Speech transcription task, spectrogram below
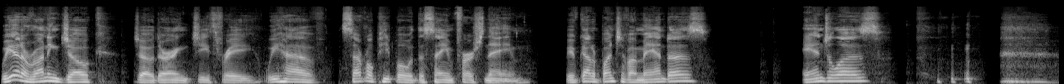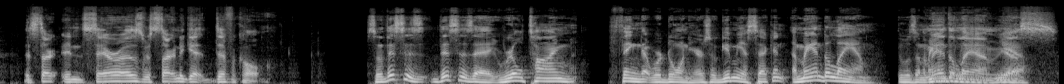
We had a running joke, Joe, during G3. We have several people with the same first name. We've got a bunch of Amandas, Angelas. It's start in Sarah's. It's starting to get difficult. So this is this is a real time thing that we're doing here. So give me a second. Amanda Lamb. It was Amanda, Amanda Lamb. Lamb yes.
